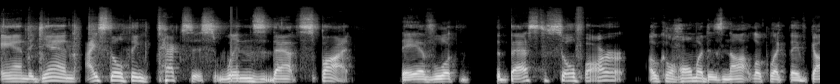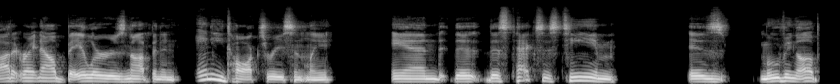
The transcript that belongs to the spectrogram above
And again, I still think Texas wins that spot. They have looked the best so far. Oklahoma does not look like they've got it right now. Baylor has not been in any talks recently. And the, this Texas team is moving up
